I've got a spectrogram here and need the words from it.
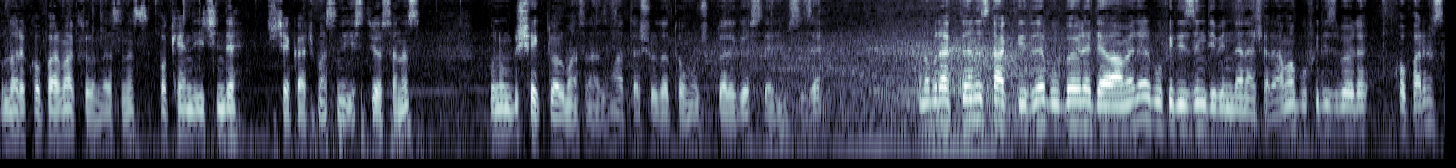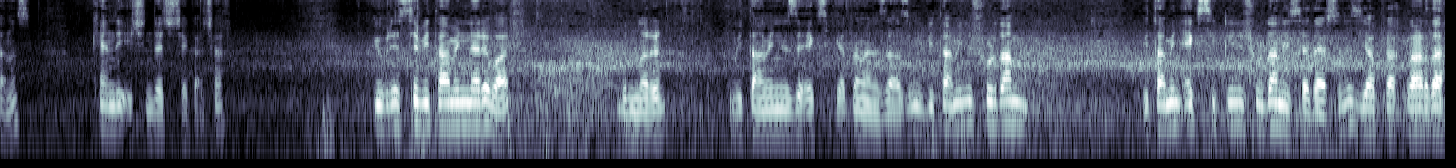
bunları koparmak zorundasınız. O kendi içinde çiçek açmasını istiyorsanız bunun bu şekli olması lazım. Hatta şurada tomurcukları göstereyim size. Bunu bıraktığınız takdirde bu böyle devam eder. Bu filizin dibinden açar. Ama bu filizi böyle koparırsanız kendi içinde çiçek açar. Gübresi vitaminleri var. Bunların vitamininizi eksik etmemeniz lazım. Vitamini şuradan vitamin eksikliğini şuradan hissedersiniz. Yapraklarda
